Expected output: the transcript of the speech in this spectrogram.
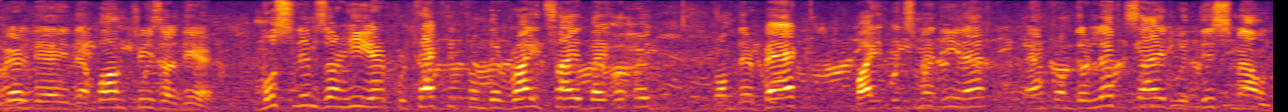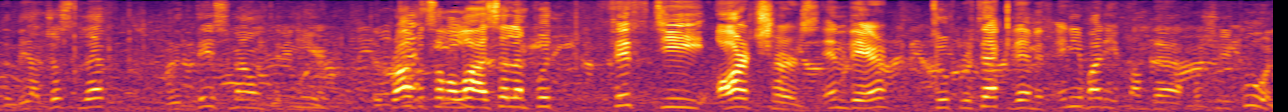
where the, the palm trees are there. Muslims are here, protected from the right side by Uhud, from their back by its Medina, and from their left side with this mountain. They are just left with this mountain in here. The Prophet ﷺ put 50 archers in there to protect them if anybody from the mushrikun,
